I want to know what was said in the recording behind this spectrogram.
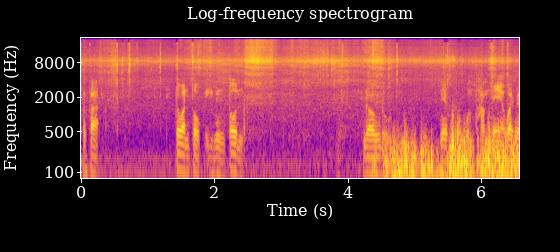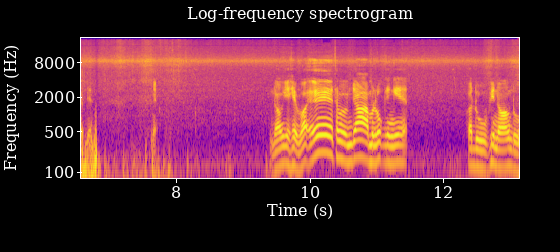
แล้วก็ทิศตะวันตกอีกหนึ่งต้นลองดูเนี่ยผมทำแนวไว้แบบนี้น น้องจะเห็นว่า เอ๊ะทำไมมันหญ้ามันรกอย่างเงี้ย ก็ดูพี่น้องดู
